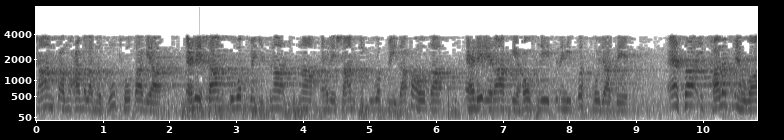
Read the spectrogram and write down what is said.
شام کا معاملہ مضبوط ہوتا گیا، اہل شام قوت میں جتنا جتنا اہل شام کی قوت میں اضافہ ہوتا، اہل عراق کے حوصلے اتنے ہی پست ہو جاتے۔ ایسا اس حالت میں ہوا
